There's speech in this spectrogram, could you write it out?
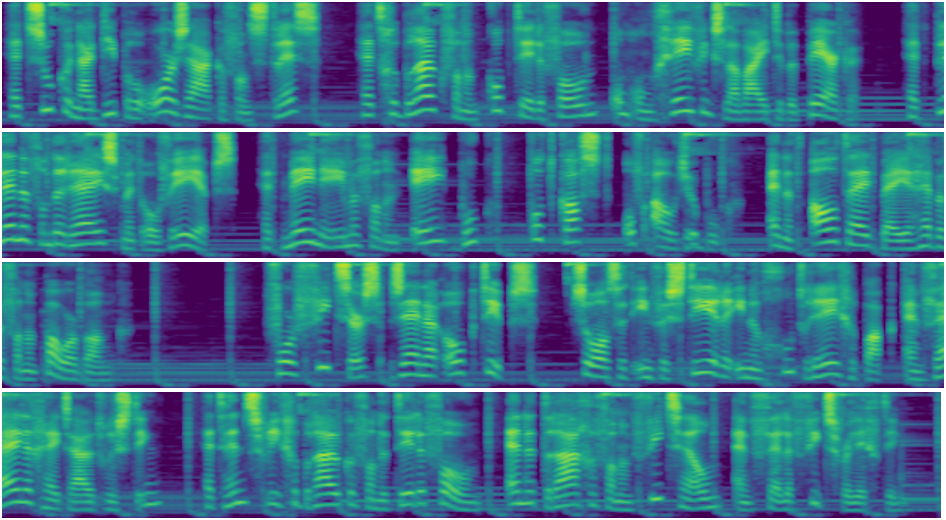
het zoeken naar diepere oorzaken van stress, het gebruik van een koptelefoon om omgevingslawaai te beperken, het plannen van de reis met OV-apps, het meenemen van een e-boek, podcast of audioboek en het altijd bij je hebben van een powerbank. Voor fietsers zijn er ook tips, zoals het investeren in een goed regenpak en veiligheidsuitrusting, het handsfree gebruiken van de telefoon en het dragen van een fietshelm en felle fietsverlichting.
